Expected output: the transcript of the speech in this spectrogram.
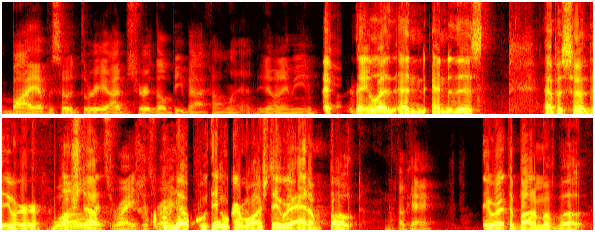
by episode three, I'm sure they'll be back on land. You know what I mean? They, they let and end of this episode they were washed oh, up. That's right. That's Oh right. no, they weren't washed. They were at a boat. Okay. They were at the bottom of a boat.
